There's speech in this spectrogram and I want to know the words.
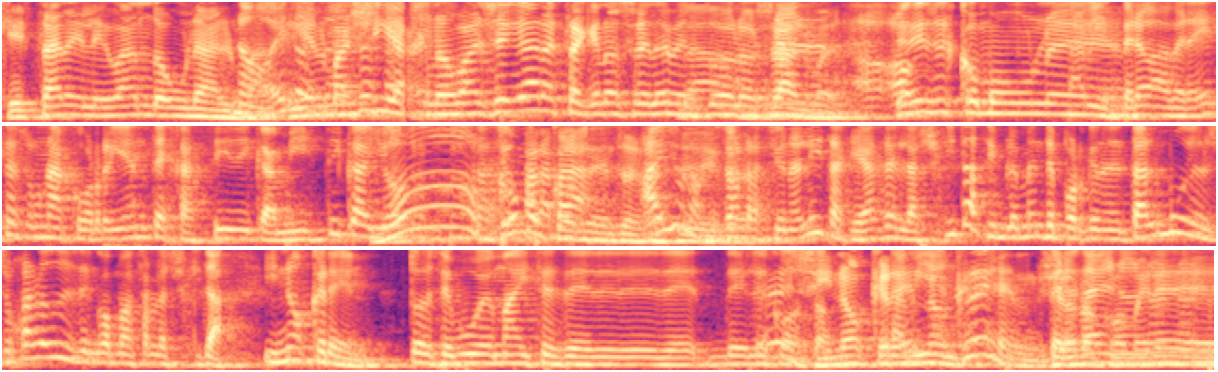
que están elevando un alma. No, y el Mashiach no va a llegar hasta que no se eleven todos los almas. no, ah, Eso es como un... Eh, pero a ver, esa es una corriente jasídica mística y No, otros que son racio- ¿cómo para, para. corriente Hay unos que son racionalistas que hacen la shkita simplemente porque en el Talmud y en el Aruch dicen cómo hacer la shkita y no creen todo ese maíces de, de, de, de- coso. si no creen, no creen. pero Yo no comeré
